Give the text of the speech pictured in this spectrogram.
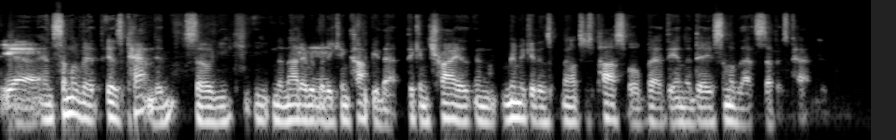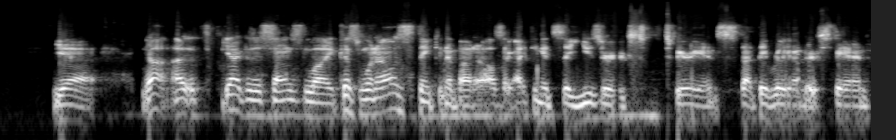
yeah and some of it is patented so you, you know not everybody mm-hmm. can copy that they can try and mimic it as much as possible but at the end of the day some of that stuff is patented yeah yeah, it's, yeah, because it sounds like because when I was thinking about it, I was like, I think it's a user experience that they really understand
